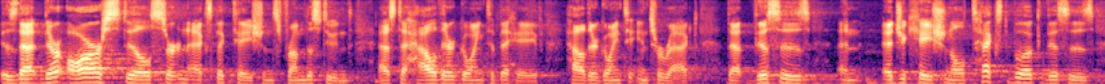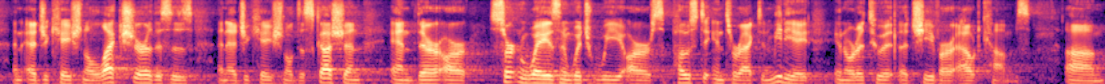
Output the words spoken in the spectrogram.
is that there are still certain expectations from the student as to how they're going to behave, how they're going to interact, that this is an educational textbook, this is an educational lecture, this is an educational discussion, and there are certain ways in which we are supposed to interact and mediate in order to achieve our outcomes. Um,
